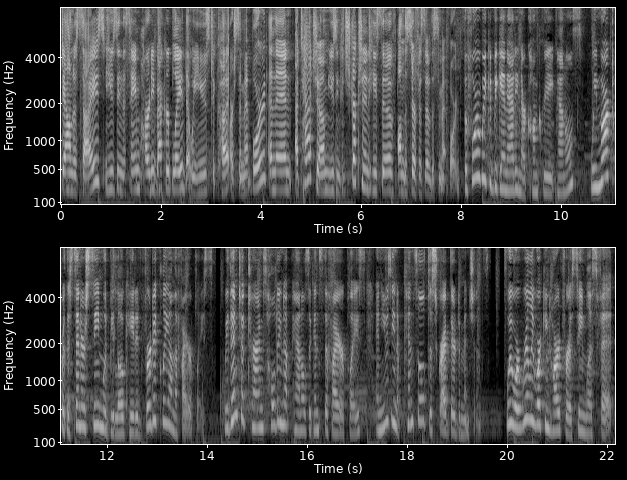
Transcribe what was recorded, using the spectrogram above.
down to size using the same HardieBacker blade that we use to cut our cement board, and then attach them using construction adhesive on the surface of the cement board. Before we could begin adding our concrete panels, we marked where the center seam would be located vertically on the fireplace. We then took turns holding up panels against the fireplace and using a pencil to describe their dimensions. We were really working hard for a seamless fit,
